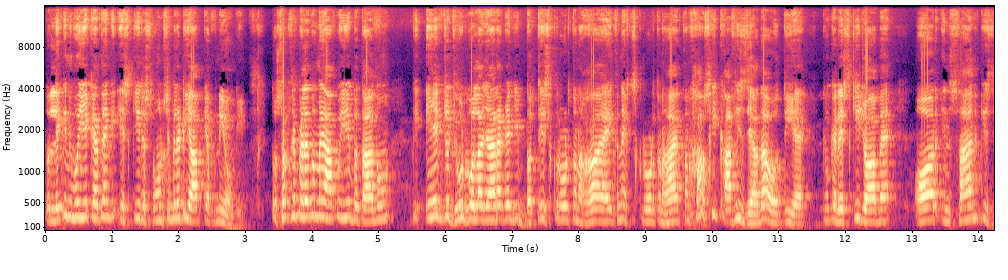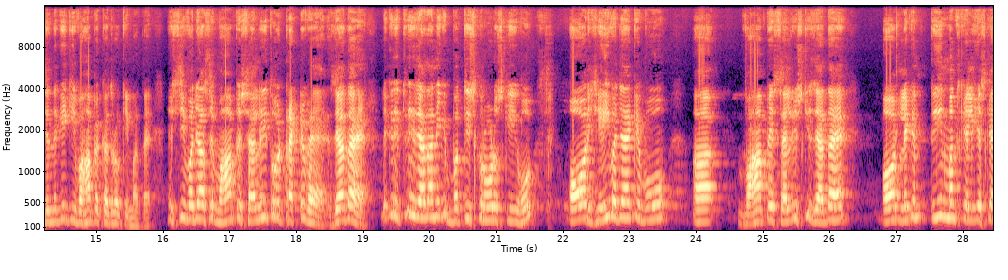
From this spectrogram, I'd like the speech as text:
تو لیکن وہ یہ کہتے ہیں کہ اس کی رسپانسبلٹی آپ کی اپنی ہوگی۔ تو سب سے پہلے تو میں آپ کو یہ بتا دوں کہ ایک جو جھوٹ بولا جا رہا ہے کہ جی بتیس کروڑ تنخواہ ہے، اتنے کروڑ تنخواہ ہے، تنخواہ اس کی کافی زیادہ ہوتی ہے کیونکہ رسکی جاب ہے اور انسان کی زندگی کی وہاں پہ قدر و قیمت ہے۔ اسی وجہ سے وہاں پہ سیلری تو اٹریکٹیو ہے، زیادہ ہے، لیکن اتنی زیادہ نہیں کہ بتیس کروڑ اس کی ہو۔ اور یہی وجہ ہے کہ وہ وہاں پہ سیلری اس کی زیادہ ہے اور لیکن تین منتھ کے لیے اس کا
